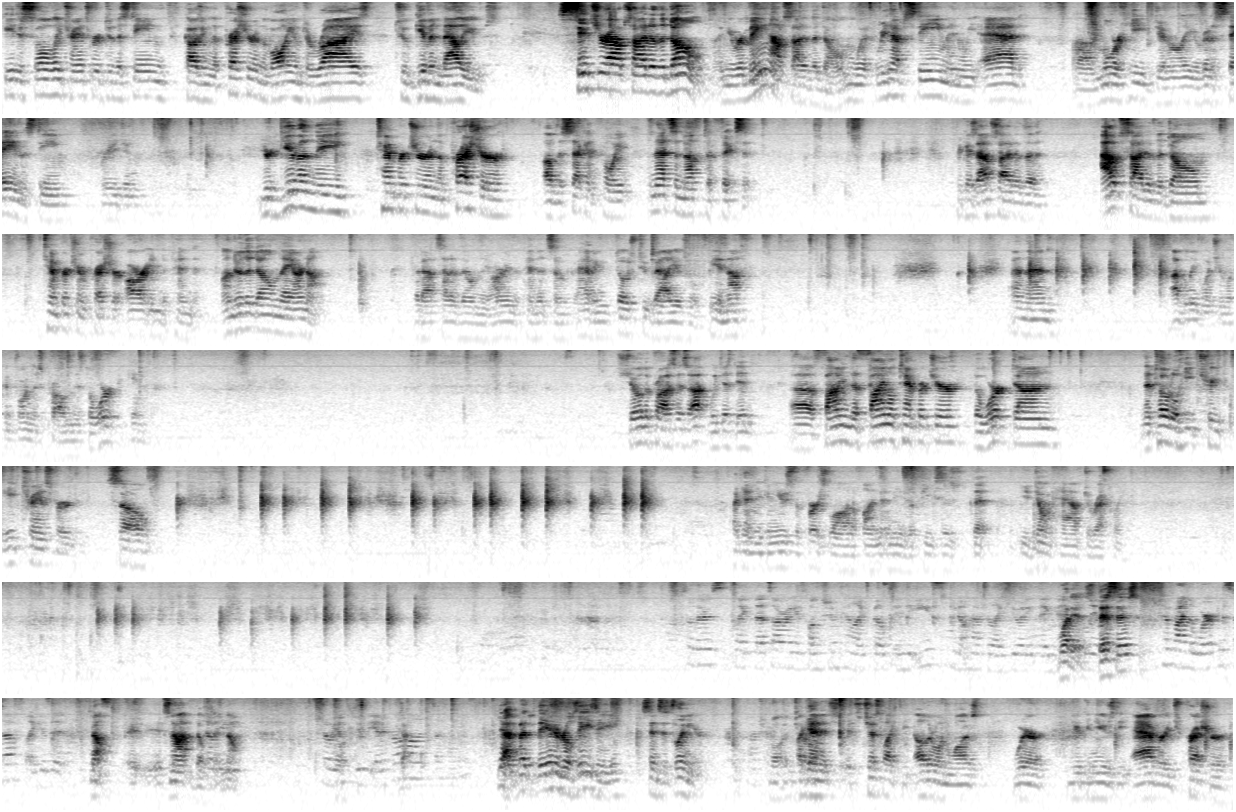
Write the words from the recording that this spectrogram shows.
Heat is slowly transferred to the steam, causing the pressure and the volume to rise to given values. Since you're outside of the dome, and you remain outside of the dome, we have steam and we add uh, more heat generally, you're going to stay in the steam region. You're given the temperature and the pressure of the second point, and that's enough to fix it. Because outside of the outside of the dome, temperature and pressure are independent. Under the dome, they are not. But outside of the dome, they are independent. So having those two values will be enough. And then I believe what you're looking for in this problem is the work again. Show the process up. we just did. Uh, find the final temperature, the work done, the total heat treat, heat transferred. So again, you can use the first law to find any of the pieces that you don't have directly. Is? To find the work and stuff? Like, is it? No, it, it's not built in, no. So we have to do the integral Yeah. all that stuff Yeah, but the integral's easy since it's linear. Well, Again, it's, it's just like the other one was where you can use the average pressure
